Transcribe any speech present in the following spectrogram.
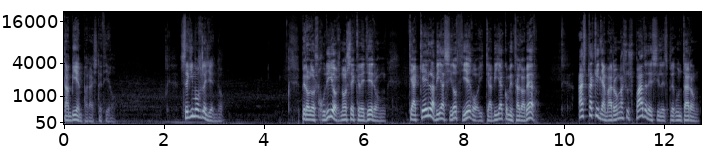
también para este ciego. Seguimos leyendo. Pero los judíos no se creyeron que aquel había sido ciego y que había comenzado a ver, hasta que llamaron a sus padres y les preguntaron,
